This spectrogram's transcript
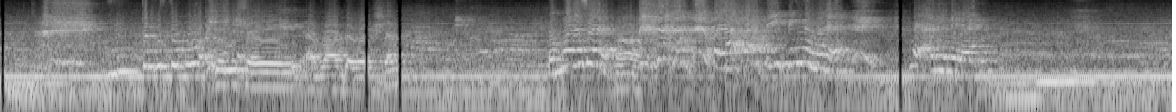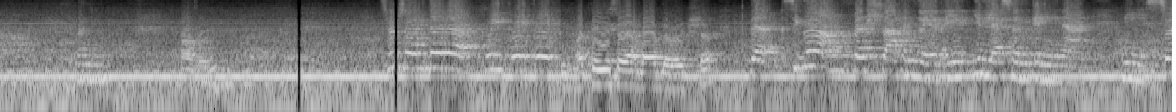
Tapos na po. What can you say about the workshop? Huwag mo na, sir! Oh. Wala pa, taping naman. May ano na yan. Okay. Sir, sorry talaga. Wait, wait, wait. What can you say about the workshop? The, siguro ang fresh sa akin ngayon ay yung lesson kanina ni Sir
